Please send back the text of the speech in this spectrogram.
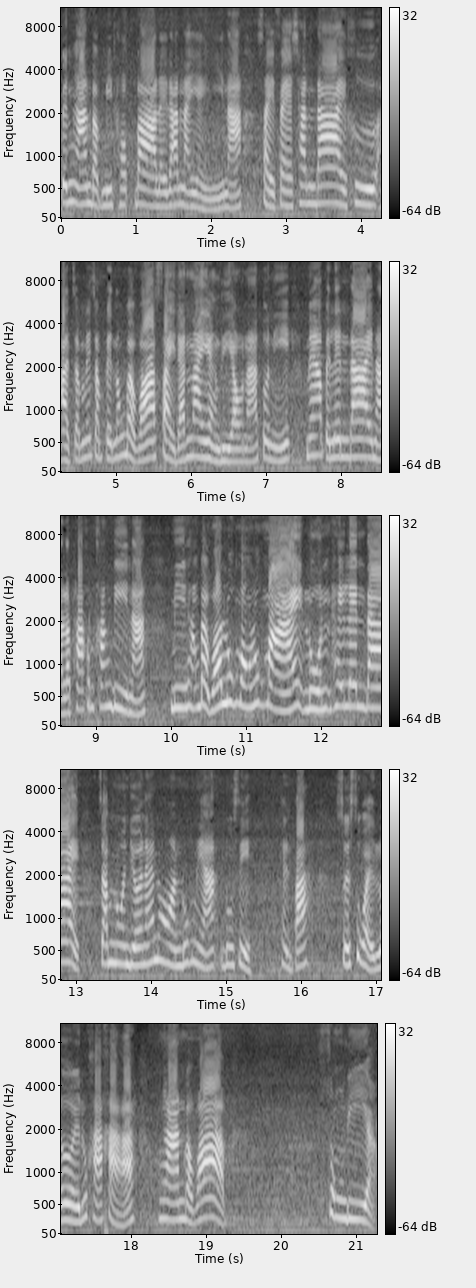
เป็นงานแบบมีท็อปบาร์อะไรด้านในอย่างนี้นะ ใส่แฟชั่นได้คืออาจจะไม่จำเป็นต้องแบบว่าใส่ด้านในอย่างเดียวนะ ตัวนี้แม่เอาไปเล่นได้นะ แล้วผ้าค่อนข้างดีนะ มีทั้งแบบว่าลูกมองลูกไม้ลุ้นให้เล่นได้จำนวนเยอะแน่นอนลูกเนี้ยดูสิ เห็นปะสวยๆเลยลูกค้าขางานแบบว่าทรงดีอะ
